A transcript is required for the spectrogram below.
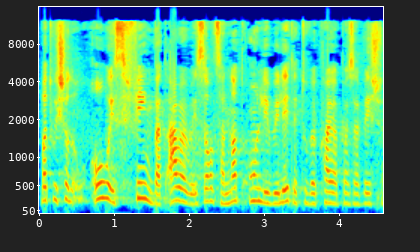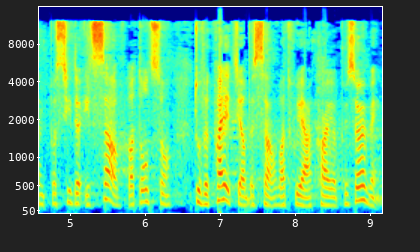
But we should always think that our results are not only related to the cryopreservation procedure itself, but also to the quality of the cell, that we are cryopreserving.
